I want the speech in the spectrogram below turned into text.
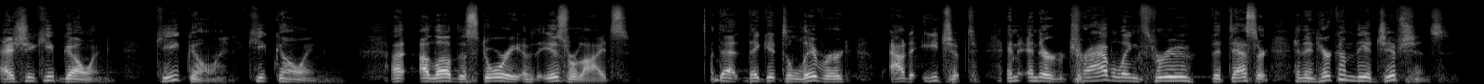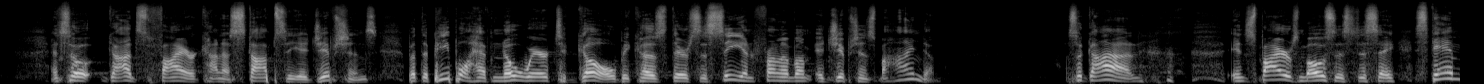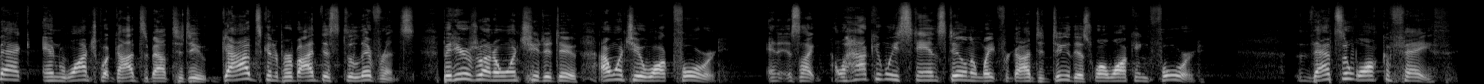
as you keep going. Keep going, keep going. I, I love the story of the Israelites that they get delivered out of Egypt and, and they're traveling through the desert. And then here come the Egyptians. And so God's fire kind of stops the Egyptians, but the people have nowhere to go because there's the sea in front of them, Egyptians behind them. So God inspires Moses to say, Stand back and watch what God's about to do. God's going to provide this deliverance. But here's what I want you to do I want you to walk forward. And it's like, well, how can we stand still and wait for God to do this while walking forward? That's a walk of faith,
